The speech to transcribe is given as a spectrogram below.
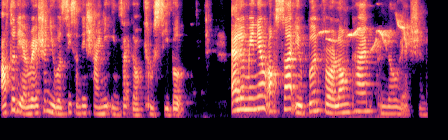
After the reaction, you will see something shiny inside the crucible. Aluminium oxide, you burn for a long time, no reaction.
